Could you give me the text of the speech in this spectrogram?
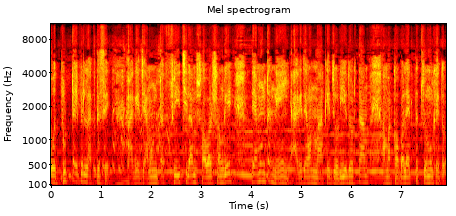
অদ্ভুত টাইপের লাগতেছে। আগে যেমনটা ফ্রি ছিলাম সবার সঙ্গে, তেমনটা নেই। আগে যেমন মাকে জড়িয়ে ধরতাম, আমার কপালে একটা চুমু খেত।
